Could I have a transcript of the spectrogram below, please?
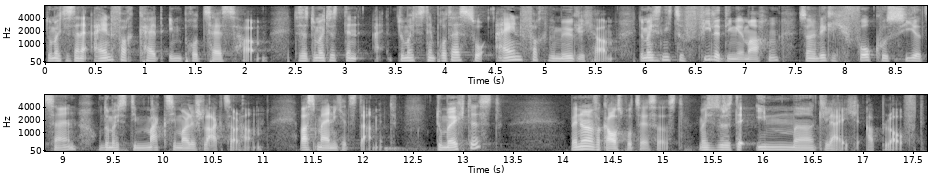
Du möchtest eine Einfachkeit im Prozess haben. Das heißt, du möchtest, den, du möchtest den Prozess so einfach wie möglich haben. Du möchtest nicht so viele Dinge machen, sondern wirklich fokussiert sein und du möchtest die maximale Schlagzahl haben. Was meine ich jetzt damit? Du möchtest, wenn du einen Verkaufsprozess hast, möchtest du, dass der immer gleich abläuft,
